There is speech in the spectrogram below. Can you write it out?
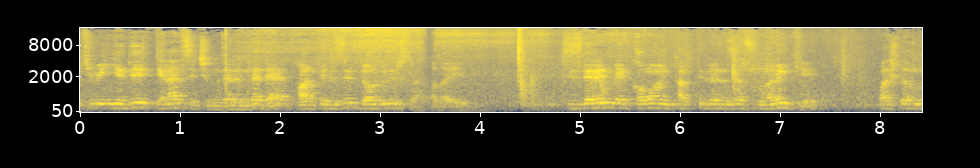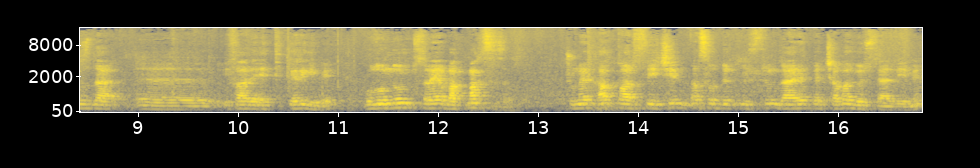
2007 genel seçimlerinde de partimizin dördüncü sıra adayıydım. Sizlerin ve kamuoyunun takdirlerinize sunarım ki, başkanımız da e, ifade ettikleri gibi bulunduğum sıraya bakmaksızın Cumhuriyet Halk Partisi için nasıl bir üstün gayret ve çaba gösterdiğimi,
